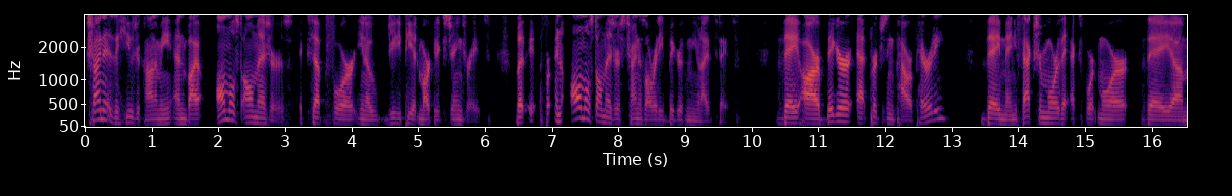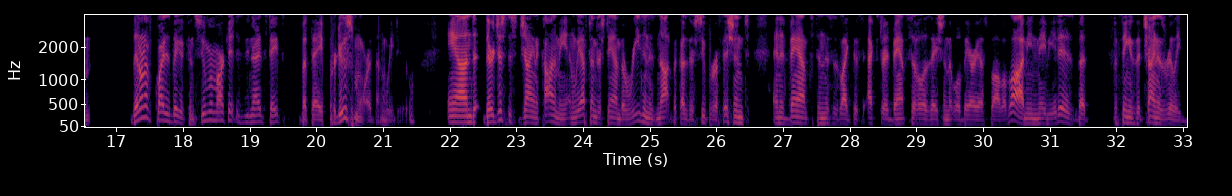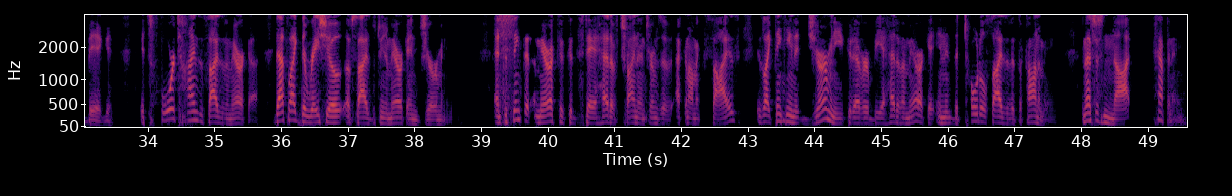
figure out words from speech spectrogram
China is a huge economy, and by almost all measures, except for you know GDP at market exchange rates, but it, for, in almost all measures, China's already bigger than the United States. They are bigger at purchasing power parity. They manufacture more. They export more. They um, they don't have quite as big a consumer market as the United States, but they produce more than we do. And they're just this giant economy. And we have to understand the reason is not because they're super efficient and advanced. And this is like this extra advanced civilization that will bury us, blah, blah, blah. I mean, maybe it is, but the thing is that China is really big. It's four times the size of America. That's like the ratio of size between America and Germany. And to think that America could stay ahead of China in terms of economic size is like thinking that Germany could ever be ahead of America in the total size of its economy. And that's just not happening.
